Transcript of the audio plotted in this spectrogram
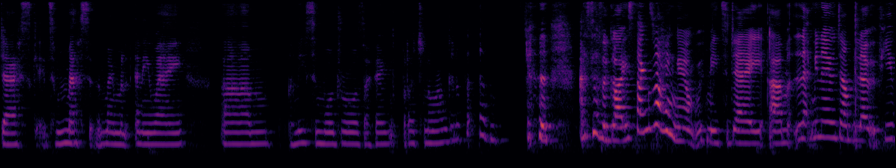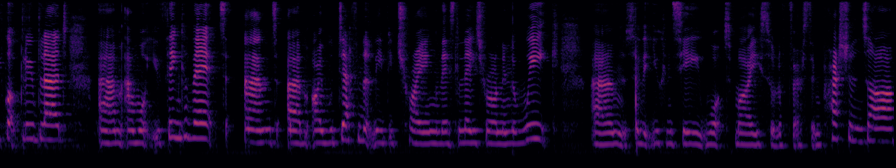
desk. It's a mess at the moment anyway. Um, I need some more drawers I think, but I don't know where I'm going to put them. As ever guys, thanks for hanging out with me today. Um, let me know down below if you've got blue blood um, and what you think of it and um, I will definitely be trying this later on in the week um, so that you can see what my sort of first impressions are.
